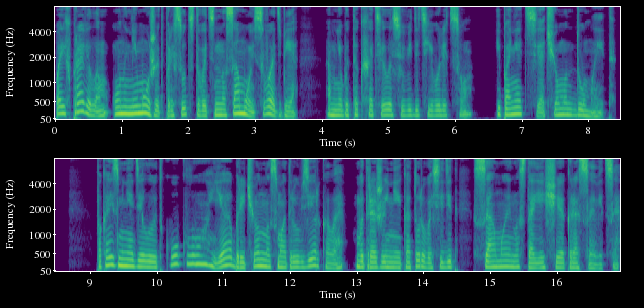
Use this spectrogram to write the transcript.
По их правилам, он не может присутствовать на самой свадьбе, а мне бы так хотелось увидеть его лицо и понять, о чем он думает. Пока из меня делают куклу, я обреченно смотрю в зеркало, в отражении которого сидит самая настоящая красавица.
